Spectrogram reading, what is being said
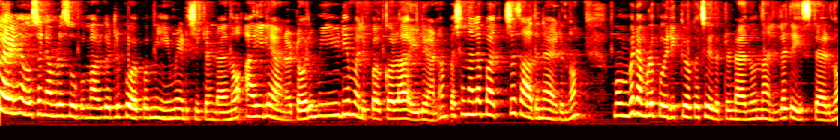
കഴിഞ്ഞ ദിവസം നമ്മൾ സൂപ്പർ മാർക്കറ്റിൽ പോയപ്പോൾ മീൻ മേടിച്ചിട്ടുണ്ടായിരുന്നു. അയിലയാണ് കേട്ടോ. ഒരു മീഡിയം വലിപ്പമൊക്കെ ഉള്ള അയിലയാണ്. പക്ഷെ നല്ല പച്ച സാധനമായിരുന്നു. മുമ്പ് നമ്മൾ പൊരിക്കുകയൊക്കെ ചെയ്തിട്ടുണ്ടായിരുന്നു. നല്ല ടേസ്റ്റായിരുന്നു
